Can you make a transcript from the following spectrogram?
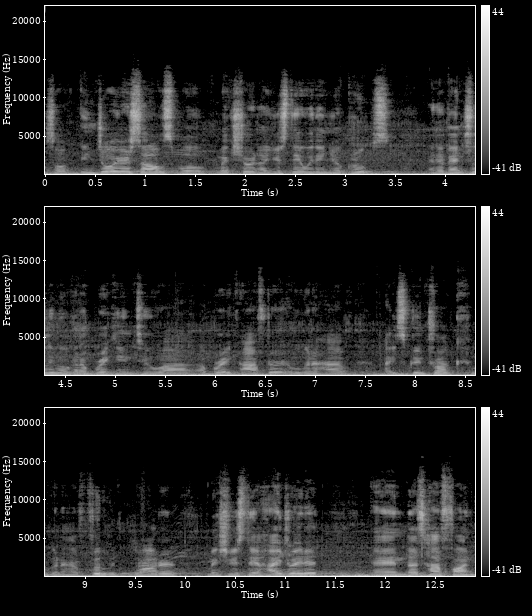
So enjoy yourselves. We'll make sure that you stay within your groups and eventually we're gonna break into uh, a break after and we're gonna have ice cream truck, we're gonna have food, water, make sure you stay hydrated and let's have fun.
